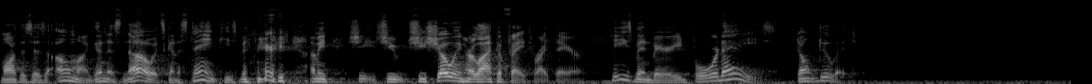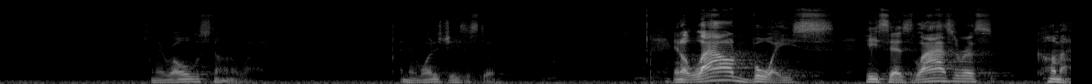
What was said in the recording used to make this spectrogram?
Martha says, oh my goodness, no, it's going to stink. He's been buried. I mean, she, she, she's showing her lack of faith right there. He's been buried four days. Don't do it. And they roll the stone away. And then what does Jesus do? In a loud voice, he says, Lazarus, come out.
